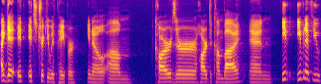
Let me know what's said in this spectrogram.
I get it. It's tricky with paper. You know, um, cards are hard to come by, and e- even if you,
